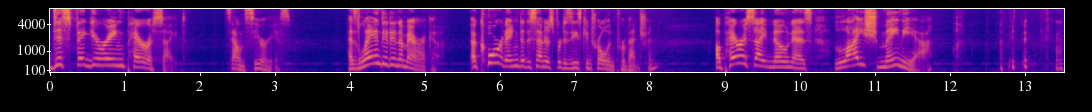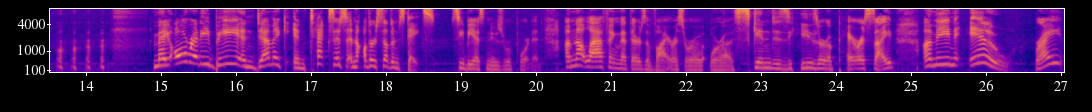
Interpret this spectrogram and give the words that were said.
disfiguring parasite. Sounds serious. Has landed in America, according to the Centers for Disease Control and Prevention. A parasite known as Leishmania may already be endemic in Texas and other southern states. CBS News reported. I'm not laughing that there's a virus or a, or a skin disease or a parasite. I mean, ew, right?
